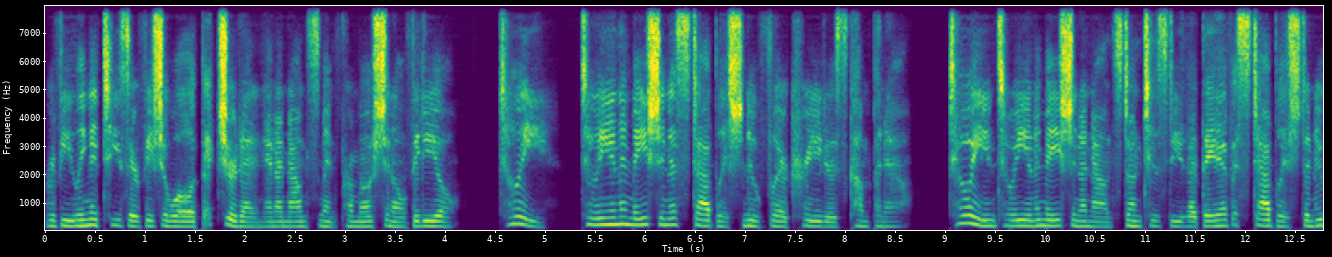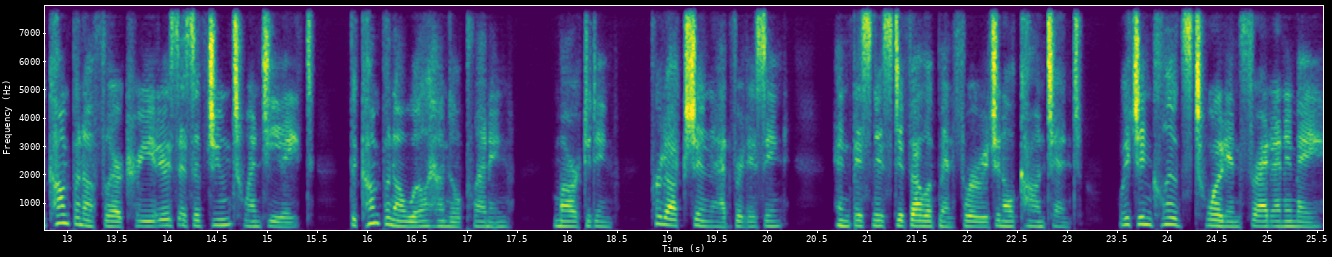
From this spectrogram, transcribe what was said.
revealing a teaser visual, a picture, and an announcement promotional video. Toei, Toei Animation established new Flare Creators Company. Toei and Toei Animation announced on Tuesday that they have established a new company Flare Creators as of June 28. The company will handle planning, marketing, production, advertising, and business development for original content, which includes toy and thread anime,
